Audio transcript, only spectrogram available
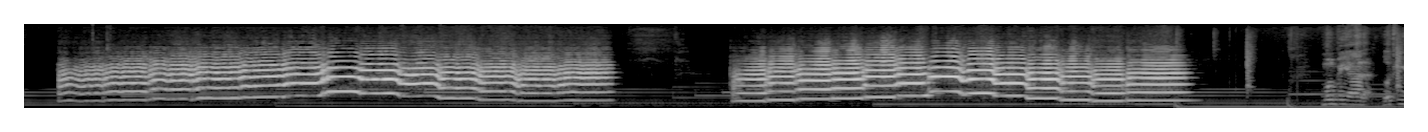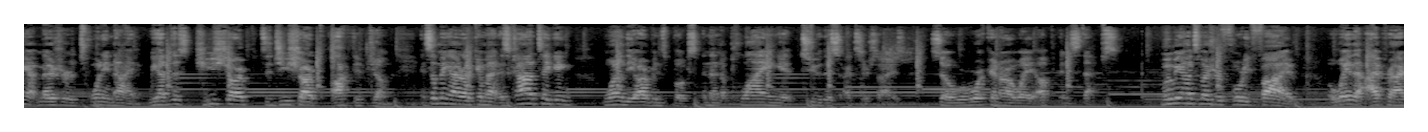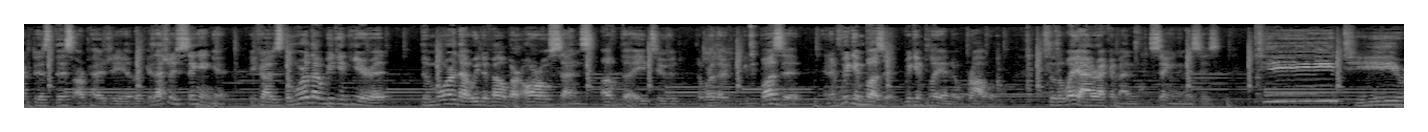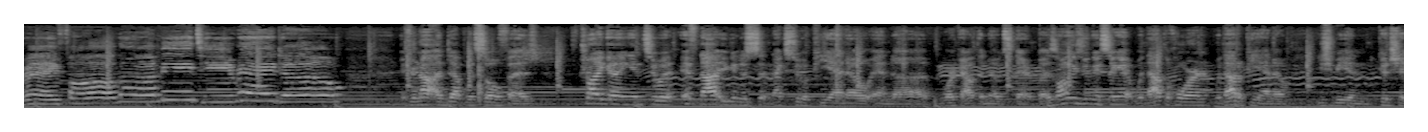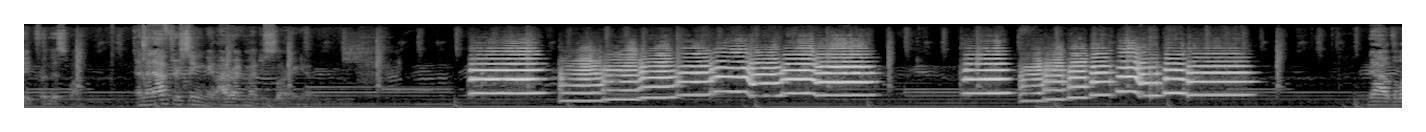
Sharp to G sharp octave jump. And something I recommend is kind of taking one of the Arban's books and then applying it to this exercise. So we're working our way up in steps. Moving on to measure 45, a way that I practice this arpeggio is actually singing it. Because the more that we can hear it, the more that we develop our aural sense of the etude, the more that we can buzz it. And if we can buzz it, we can play it no problem. So the way I recommend singing this is Ti, ti, re, fa, la, mi, ti, re, do. If you're not adept with solfege, try getting into it. If not, you can just sit next to a piano and uh, work out the notes there. But as long as you can sing it without the horn, without a piano, you should be in good shape for this one. And then after singing it, I recommend just learning it.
